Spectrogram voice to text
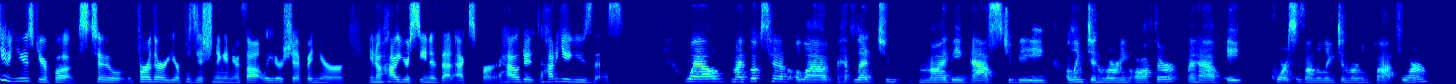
you used your books to further your positioning and your thought leadership and your, you know, how you're seen as that expert? How did, how do you use this? Well, my books have allowed, have led to my being asked to be a LinkedIn learning author. I have eight courses on the LinkedIn learning platform.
